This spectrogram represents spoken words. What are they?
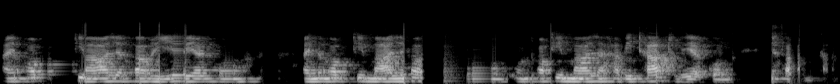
eine optimale Barrierewirkung, eine optimale optimale Habitatwirkung entfalten kann.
